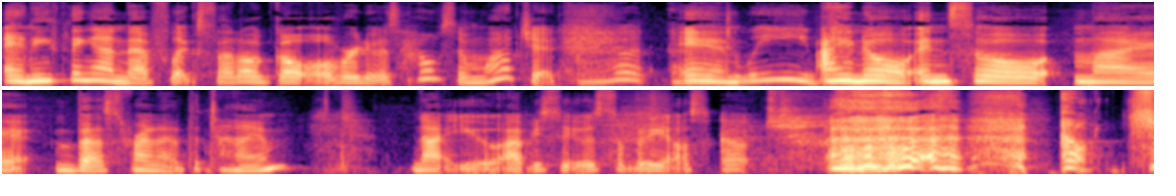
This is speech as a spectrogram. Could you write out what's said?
anything on Netflix that I'll go over to his house and watch it. what a And dweeb. I know. And so my best friend at the time, not you, obviously it was somebody else. Ouch. Ouch.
